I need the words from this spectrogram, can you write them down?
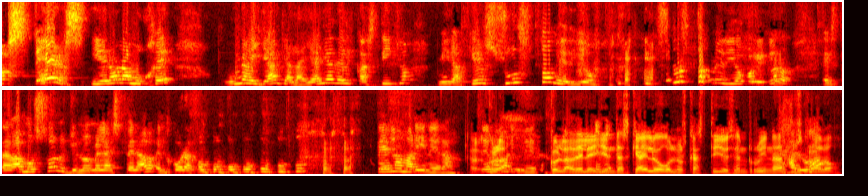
upstairs, y era una mujer una yaya, la yaya del castillo, mira, qué susto me dio, qué susto me dio, porque claro, estábamos solos, yo no me la esperaba, el corazón pum, pum, pum, pum, pum, pum, tela marinera, tela con, la, marinera. con la de leyendas que hay luego en los castillos en ruinas, pues Claro.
